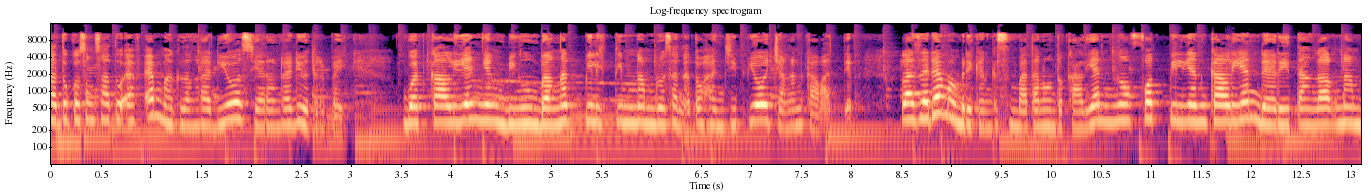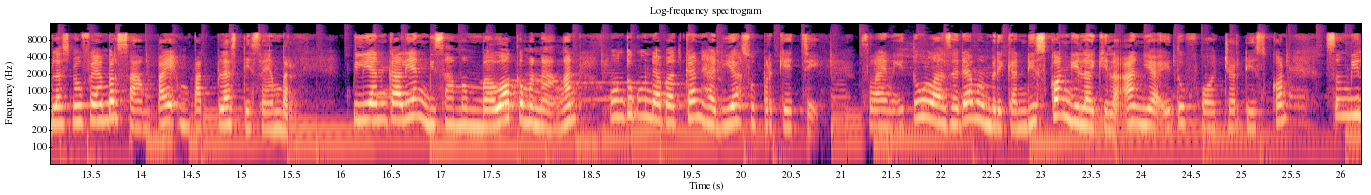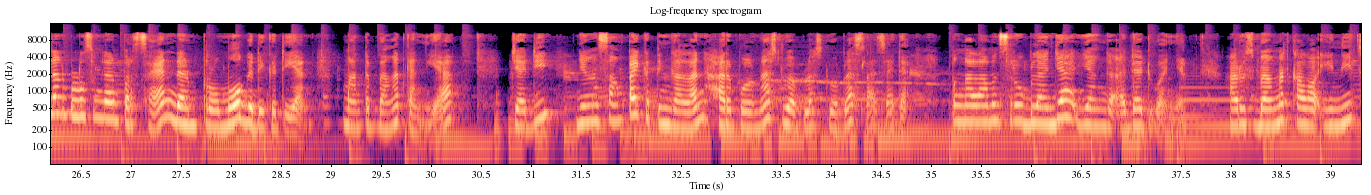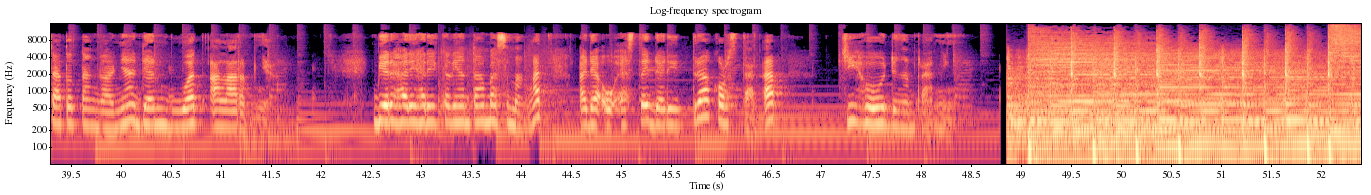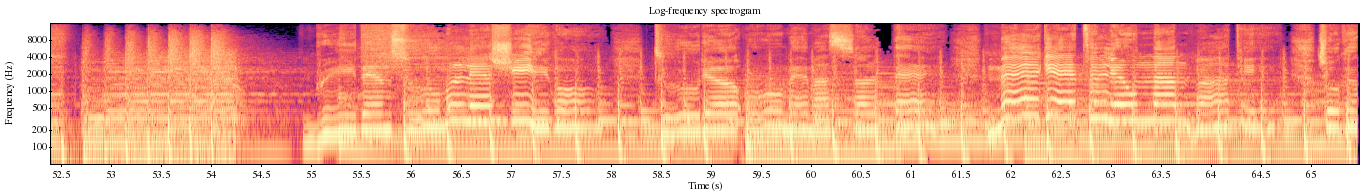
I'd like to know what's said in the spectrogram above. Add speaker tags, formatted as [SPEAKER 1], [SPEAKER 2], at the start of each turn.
[SPEAKER 1] 101 FM Magelang Radio, siaran radio terbaik. Buat kalian yang bingung banget pilih tim 6 dosan atau Hanjipyo, jangan khawatir. Lazada memberikan kesempatan untuk kalian ngevote pilihan kalian dari tanggal 16 November sampai 14 Desember. Pilihan kalian bisa membawa kemenangan untuk mendapatkan hadiah super kece. Selain itu, Lazada memberikan diskon gila-gilaan yaitu voucher diskon 99% dan promo gede-gedean. Mantep banget kan ya? Jadi, jangan sampai ketinggalan Harbolnas 1212 Lazada. Pengalaman seru belanja yang gak ada duanya. Harus banget kalau ini catat tanggalnya dan buat alarmnya. Biar hari-hari kalian tambah semangat, ada OST dari Drakor Startup, Jiho dengan Running.
[SPEAKER 2] Breathe 숨을 내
